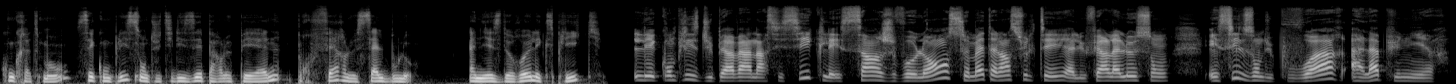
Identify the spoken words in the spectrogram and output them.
Concrètement, ces complices sont utilisés par le PN pour faire le sale boulot. Agnès de Reul explique Les complices du pervers narcissique, les singes volants, se mettent à l'insulter, à lui faire la leçon, et s'ils ont du pouvoir, à la punir.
